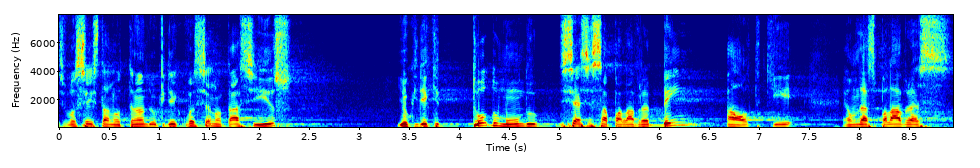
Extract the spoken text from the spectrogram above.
Se você está anotando, eu queria que você anotasse isso. E eu queria que todo mundo dissesse essa palavra bem alto, que é uma das palavras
